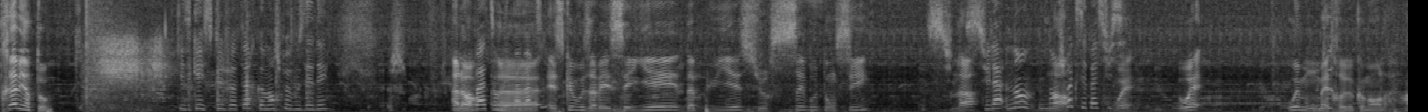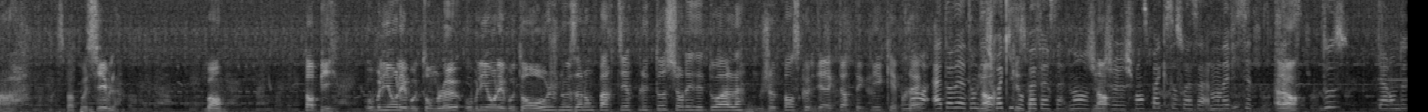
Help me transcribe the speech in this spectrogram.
très bientôt. Qu'est-ce que je dois faire? Comment je peux vous aider? Alors, euh, est-ce que vous avez essayé d'appuyer sur ces boutons-ci? Là? Celui-là? Non, non, Non. je crois que c'est pas celui-ci. Ouais. Ouais. Où est mon maître de commande? Ah, c'est pas possible. Bon, tant pis. Oublions les boutons bleus, oublions les boutons rouges, nous allons partir plutôt sur les étoiles. Je pense que le directeur technique est prêt. Non, attendez, attendez, Non, je crois qu'il faut qu'est-ce- pas faire ça. Non, je, Non. je- je pense pas que ce soit ça. À mon avis, c'est 13, Alors. 12, 42.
